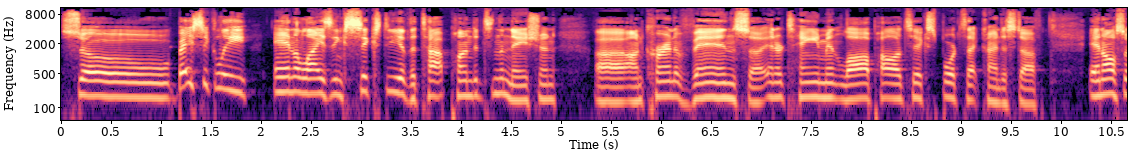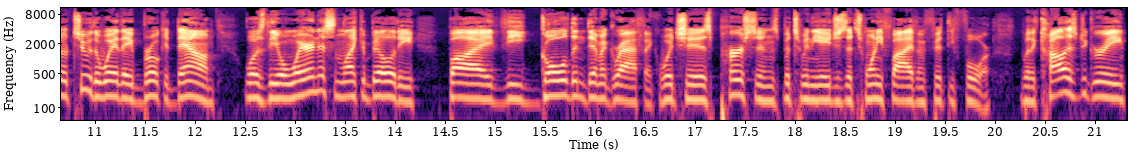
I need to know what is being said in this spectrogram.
So basically, analyzing 60 of the top pundits in the nation uh, on current events, uh, entertainment, law, politics, sports, that kind of stuff. And also, too, the way they broke it down was the awareness and likability by the golden demographic, which is persons between the ages of 25 and 54 with a college degree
